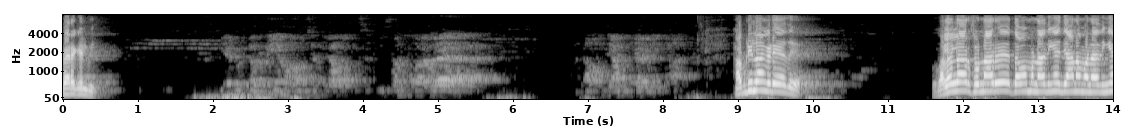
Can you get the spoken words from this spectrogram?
வேற கேள்வி. அப்படிலாம் கிடையாது. வள்ளலார் சொன்னார் தவம் பண்ணாதீங்க தியானம் பண்ணாதீங்க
